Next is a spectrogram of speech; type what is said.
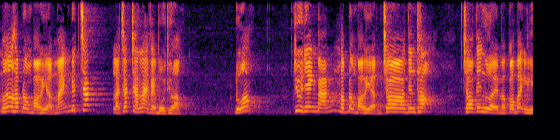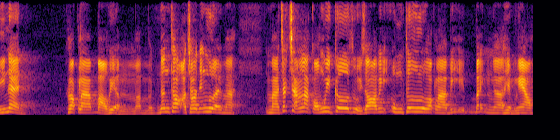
hợp đồng bảo hiểm mà anh biết chắc là chắc chắn là anh phải bồi thường. Đúng không? Chứ như anh bán hợp đồng bảo hiểm cho nhân thọ, cho cái người mà có bệnh lý nền, hoặc là bảo hiểm nhân thọ cho những người mà mà chắc chắn là có nguy cơ rủi ro bị ung thư hoặc là bị bệnh à, hiểm nghèo.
